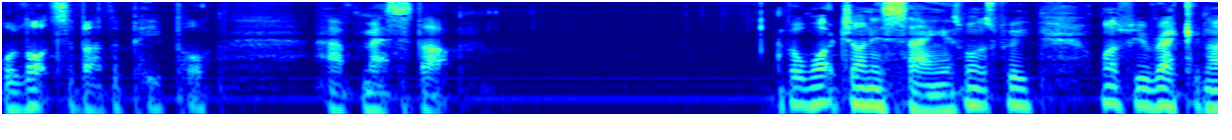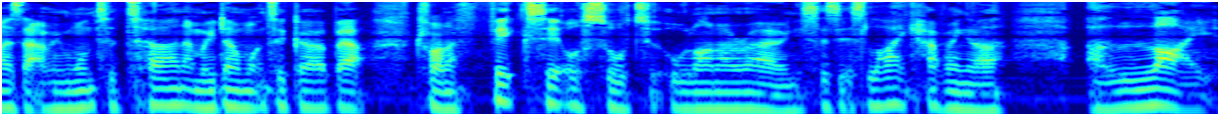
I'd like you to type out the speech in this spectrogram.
or lots of other people have messed up. But what John is saying is once we, once we recognize that and we want to turn and we don't want to go about trying to fix it or sort it all on our own, he says it's like having a, a light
